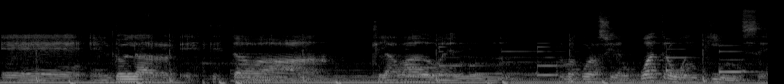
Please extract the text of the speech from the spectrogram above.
Eh, el dólar este, estaba clavado en no me acuerdo si eran 4 o en 15.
